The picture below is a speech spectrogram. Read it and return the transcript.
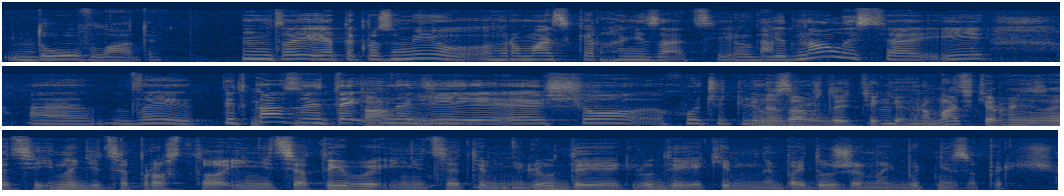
до влади. Це я так розумію, громадські організації об'єдналися і. е, Ви підказуєте Так, іноді, і... що хочуть люди. Не завжди тільки громадські організації, іноді це просто ініціативи, ініціативні люди, люди, яким не байдуже майбутнє Запоріжжя.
